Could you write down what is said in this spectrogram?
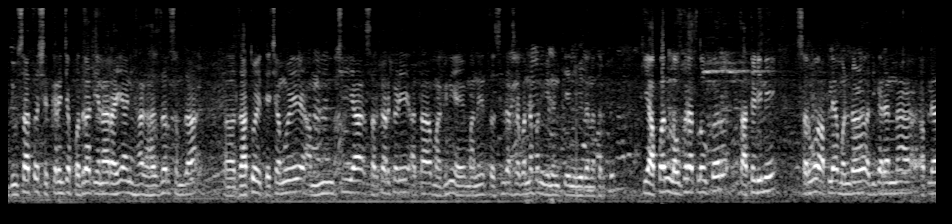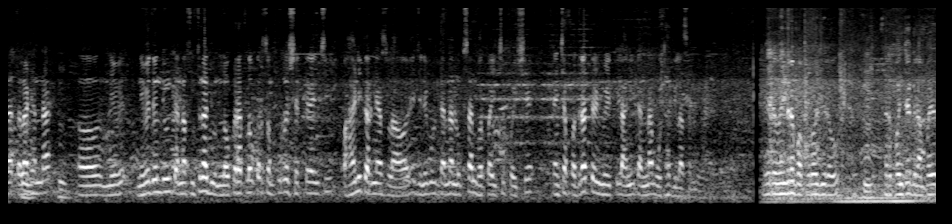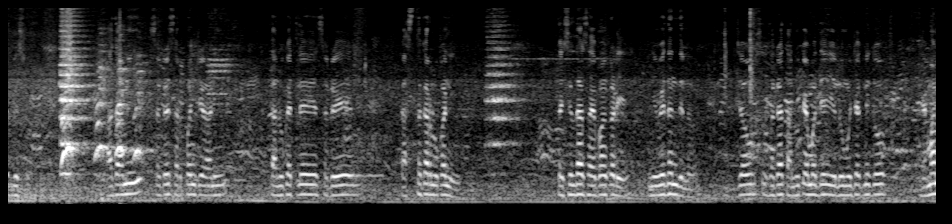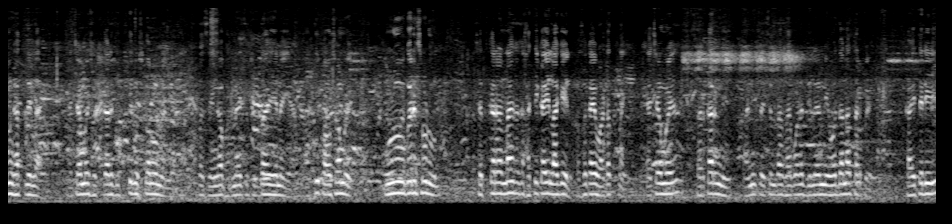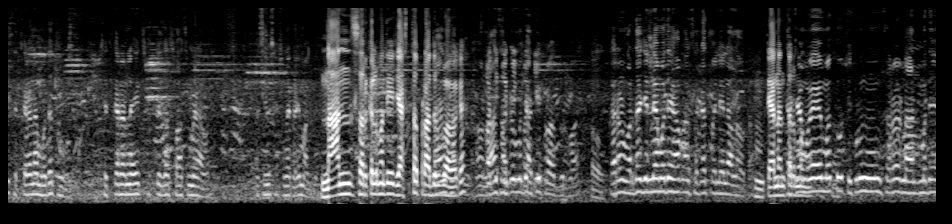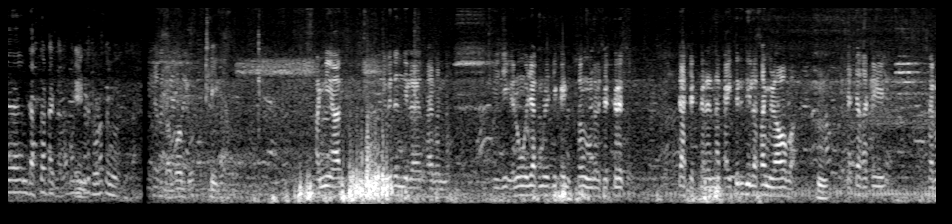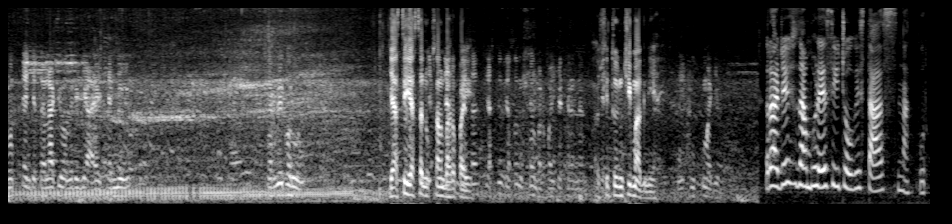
दिवसात शेतकऱ्यांच्या पदरात येणार आहे आणि हा घास जर समजा जातो जातोय त्याच्यामुळे आमची या सरकारकडे आता मागणी आहे. माननीय तहसीलदार साहेबांना पण विनंती आहे निवेदनातर्फे की आपण लवकरात लवकर तातडीने सर्व आपल्या मंडळ अधिकाऱ्यांना आपल्या तलाठ्यांना निवे निवेदन देऊन त्यांना सूचना देऊन लवकरात लवकर संपूर्ण शेतकऱ्यांची पाहणी करण्यास लावावे जेणेकरून त्यांना नुकसान भरपाईचे पैसे त्यांच्या पदरात तरी मिळतील आणि त्यांना मोठा दिलासा मिळेल. मी रवींद्र बापूरावजी राऊ सरपंच ग्रामपंचायत बेसूर. आज आम्ही सगळे सरपंच आणि तालुक्यातले सगळे कास्तकार लोकांनी तहसीलदार साहेबांकडे निवेदन दिलं. जो सगळ्या तालुक्यामध्ये येलोमोजाकने जो थैमान घातलेला आहे. त्याच्यामुळे शेतकऱ्याचे इतके नुकसान होऊन राहिले आहे. आता शेंगा भरण्याचं सुद्धा हे नाही आहे. अति पावसामुळे मुळं वगैरे सोडून शेतकऱ्यांना हाती काही लागेल असं काही वाटत नाही. त्याच्यामुळे सरकारने आणि तहसीलदार साहेबांनी दिलेल्या निवेदनातर्फे काहीतरी शेतकऱ्यांना मदत होऊन शेतकऱ्यांना एक सुट्टीचा श्वास मिळावा. अशी शासनाकडे मागणी. नान सर्कलमध्ये जास्त प्रादुर्भाव आहे का? हो, लहान सर्कलमध्ये अति प्रादुर्भाव आहे. हो. कारण वर्धा जिल्ह्यामध्ये हा सगळ्यात पहिलेला आला होता. हं, त्यानंतर मग त्याच्यामुळे मग तो तिकडून सरळ नांदमध्ये जास्त अटॅक झाला. इकडे थोडा कमी होता ठीक आहे. आम्ही आज निवेदन दिलं आहे साहेबांना की जे एलोमोजॅकमुळे जे काही नुकसान राहिलं शेतकऱ्याचं त्या शेतकऱ्यांना काहीतरी दिलासा मिळावा बा. हं. त्याच्यासाठी सर्व त्यांचे तलाठी वगैरे जे आहेत त्यांनी सर्वे करून जास्तीत जास्त नुकसान भरपाई. जास्तीत जास्त नुकसान भरपाई शेतकऱ्यांना. अशी तुमची मागणी आहे. आणि आणखी माझी राजेश जांभुळे सी चोवीस तास नागपूर.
